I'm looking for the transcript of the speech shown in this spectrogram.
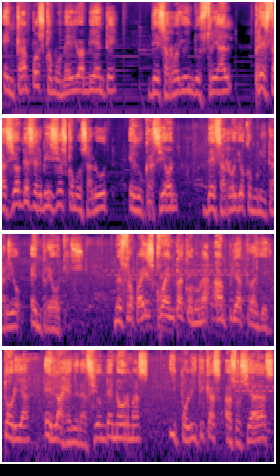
en campos como medio ambiente, desarrollo industrial, prestación de servicios como salud, educación, desarrollo comunitario, entre otros. Nuestro país cuenta con una amplia trayectoria en la generación de normas y políticas asociadas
